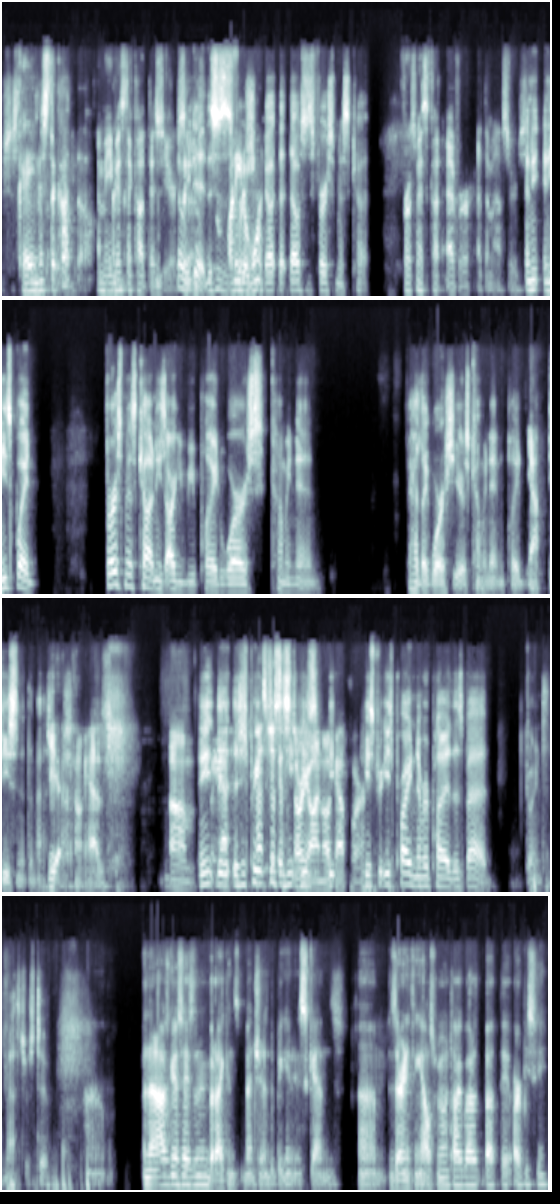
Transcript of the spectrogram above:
it's just okay, he missed the cut though. I mean, he missed the cut this year. No, he did. This is his 20 to first, one. that, that was his first missed cut. First missed cut ever at the Masters. And he, and he's played first missed cut and he's arguably played worse coming in. Had like worse years coming in, and played Yeah. decent at the Masters. Yeah. Oh, Definitely has. Um, And he- yeah, this is pretty, that's just a and he- storyline he's- to look out for. He's he's probably never played this bad going to the Masters too. Um, and then I was going to say something, but I can mention at the beginning of Skins. Um, is there anything else we want to talk about about the RBC?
